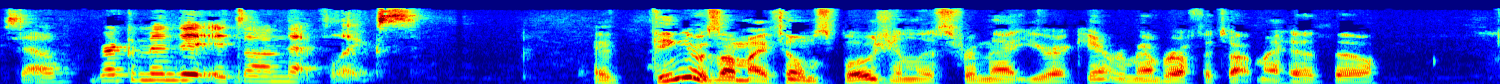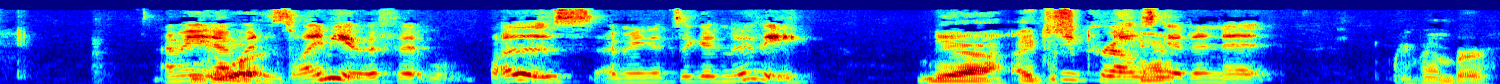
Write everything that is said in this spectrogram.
So recommend it. It's on Netflix. I think it was on my film explosion list from that year. I can't remember off the top of my head though. I mean, I wouldn't blame you if it was. I mean, it's a good movie. Yeah, I just can't good in it. remember.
